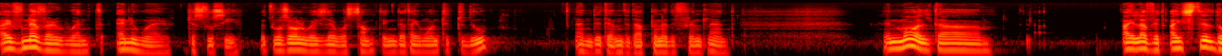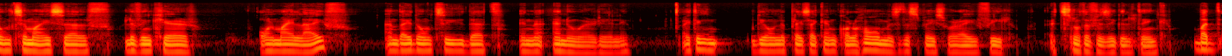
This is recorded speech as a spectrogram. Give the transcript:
I've never went anywhere just to see. It was always there was something that I wanted to do, and it ended up in a different land. In Malta, I love it. I still don't see myself living here all my life, and I don't see that in anywhere really. I think the only place I can call home is the space where I feel. It's not a physical thing. But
